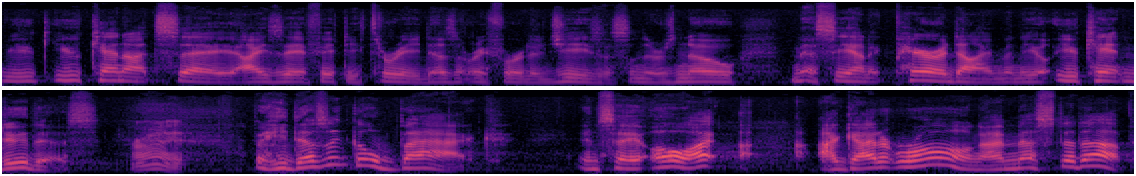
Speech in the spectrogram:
you, you cannot say Isaiah 53 doesn't refer to Jesus and there's no messianic paradigm and you, you can't do this. Right. But he doesn't go back and say, oh, I, I- I got it wrong. I messed it up.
